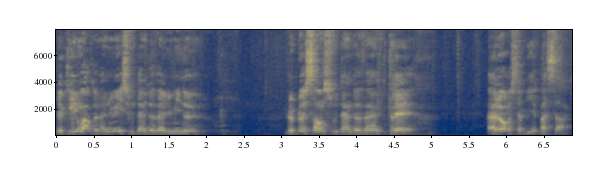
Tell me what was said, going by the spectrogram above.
Le gris noir de la nuit soudain devint lumineux. Le bleu sang soudain devint clair. Alors le sablier passa.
